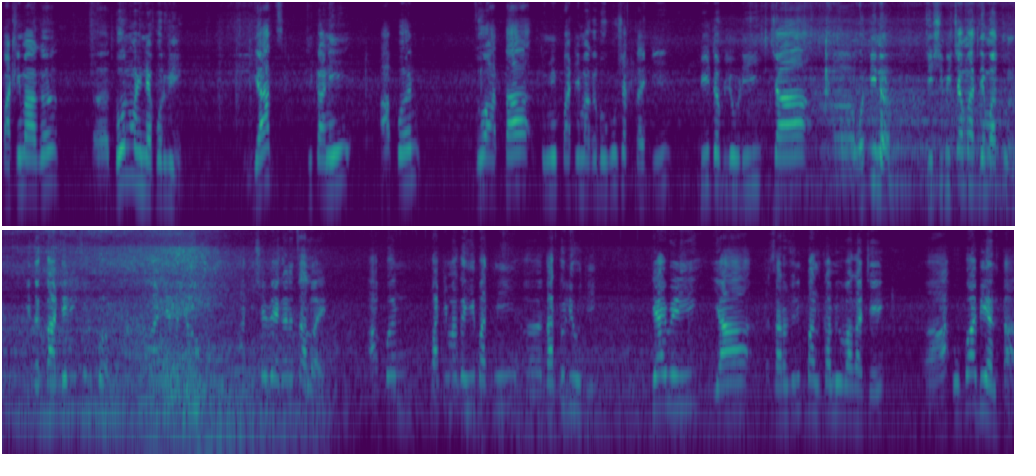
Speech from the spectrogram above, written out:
पाठीमाग दोन महिन्यापूर्वी याच ठिकाणी आपण जो आता तुम्ही पाठीमागं बघू शकता की पी डब्ल्यू डीच्या वतीनं जे सी बीच्या माध्यमातून इथं काटेरी झुडपं काटेरी अतिशय वेगानं चालू आहे. आपण पाठीमागं ही बातमी दाखवली होती. त्यावेळी या सार्वजनिक बांधकाम विभागाचे उपअभियंता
